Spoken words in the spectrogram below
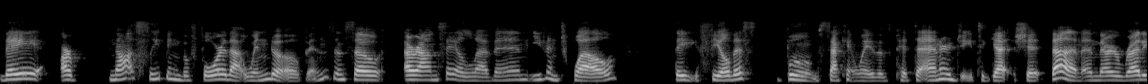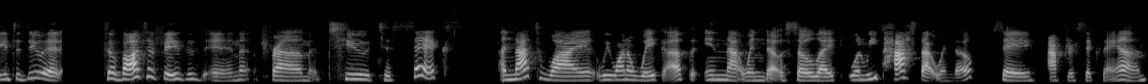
they are not sleeping before that window opens. And so around, say, 11, even 12, they feel this boom, second wave of pitta energy to get shit done and they're ready to do it. So vata phases in from 2 to 6 and that's why we want to wake up in that window. So like when we pass that window, say after 6 a.m.,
